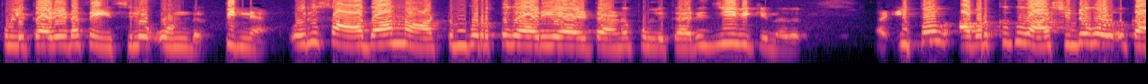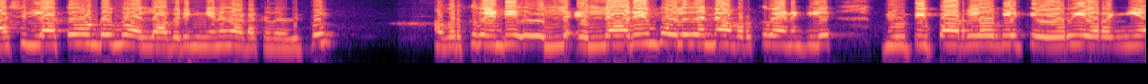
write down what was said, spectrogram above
പുള്ളിക്കാരിയുടെ ഫേസിൽ ഉണ്ട്. പിന്നെ ഒരു സാധാ നാട്ടുംപുറത്തുകാരിയായിട്ടാണ് പുള്ളിക്കാരി ജീവിക്കുന്നത്. ഇപ്പം അവർക്ക് കാശിന്റെ കാശില്ലാത്ത കൊണ്ടൊന്നും അല്ല അവരിങ്ങനെ നടക്കുന്നത്. ഇപ്പം അവർക്ക് വേണ്ടി എല്ലാ- എല്ലാരെയും പോലെ തന്നെ അവർക്ക് വേണമെങ്കിൽ ബ്യൂട്ടി പാർലറിൽ കയറി ഇറങ്ങിയ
